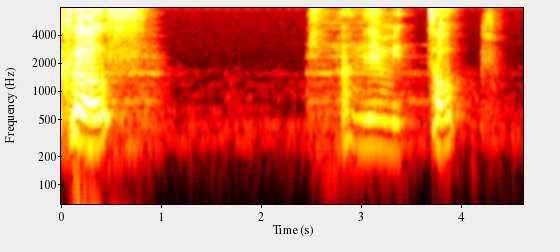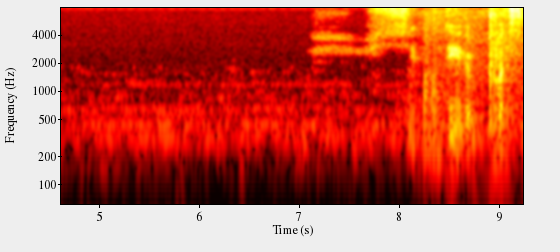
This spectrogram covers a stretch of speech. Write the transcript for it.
close. And let me talk. You didn't press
